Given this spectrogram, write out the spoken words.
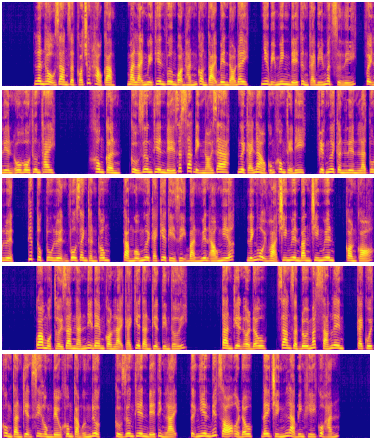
Lân hậu giang giật có chút hảo cảm, mà lại ngụy Thiên Vương bọn hắn còn tại bên đó đây, như bị Minh Đế từng cái bí mật xử lý, vậy liền ô hô thương thay. Không cần, cửu Dương Thiên Đế rất xác định nói ra, người cái nào cũng không thể đi, việc ngươi cần liền là tu luyện, tiếp tục tu luyện vô danh thần công, cảm ngộ ngươi cái kia kỳ dị bản nguyên áo nghĩa, lĩnh hội hỏa chi nguyên băng chi nguyên, còn có. Qua một thời gian ngắn đi đem còn lại cái kia tàn kiện tìm tới. Tàn kiện ở đâu? Giang giật đôi mắt sáng lên, cái cuối cùng tàn kiện si hồng đều không cảm ứng được, cửu dương thiên đế tỉnh lại, tự nhiên biết rõ ở đâu, đây chính là binh khí của hắn.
